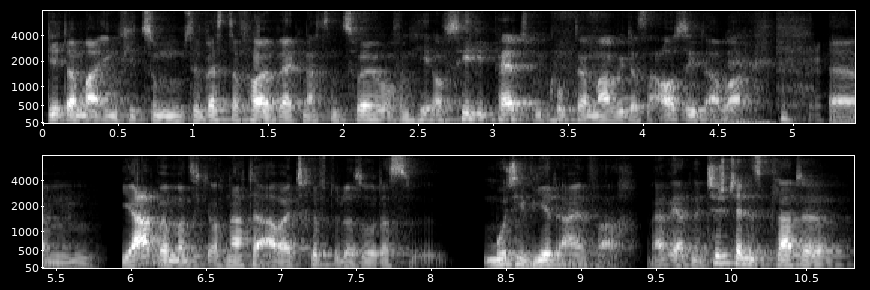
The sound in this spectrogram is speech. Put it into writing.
geht dann mal irgendwie zum Silvesterfeuerwerk nachts um 12 auf ein, aufs Helipad und guckt dann mal, wie das aussieht. Aber ähm, ja, wenn man sich auch nach der Arbeit trifft oder so, das motiviert einfach. Ja, wir hatten eine Tischtennisplatte,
